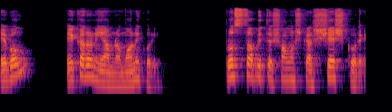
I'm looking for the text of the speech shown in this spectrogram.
এবং এ কারণেই আমরা মনে করি, প্রস্তাবিত সংস্কার শেষ করে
